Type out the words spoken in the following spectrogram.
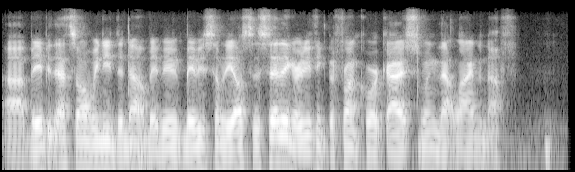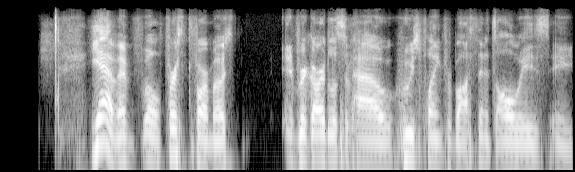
uh, maybe that's all we need to know. Maybe maybe somebody else is sitting, or do you think the front court guys swing that line enough? Yeah, well, first and foremost, regardless of how who's playing for Boston, it's always a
